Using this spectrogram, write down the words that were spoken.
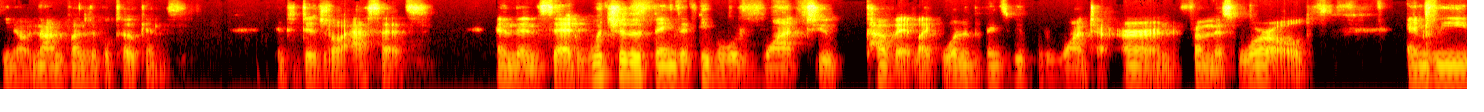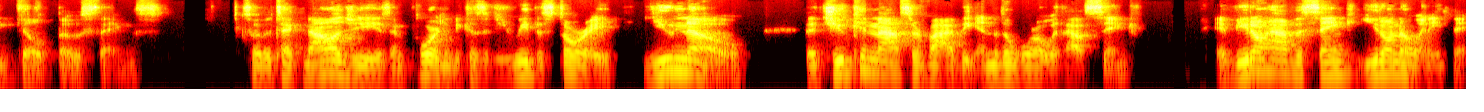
you know, non-fungible tokens, into digital assets, and then said which are the things that people would want to covet, like what are the things people would want to earn from this world, and we built those things. So the technology is important because if you read the story, you know that you cannot survive the end of the world without Cynque. If you don't have the Cynque, you don't know anything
